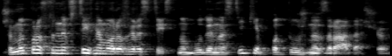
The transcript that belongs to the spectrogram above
що ми просто не встигнемо розгрестись. Ну буде настільки потужна зрада, що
